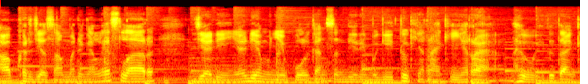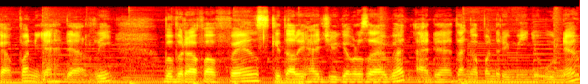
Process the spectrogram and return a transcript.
up kerjasama dengan Leslar Jadinya dia menyimpulkan sendiri begitu kira-kira Tuh itu tangkapan ya dari beberapa fans Kita lihat juga persahabat ada tanggapan dari Minyu Una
